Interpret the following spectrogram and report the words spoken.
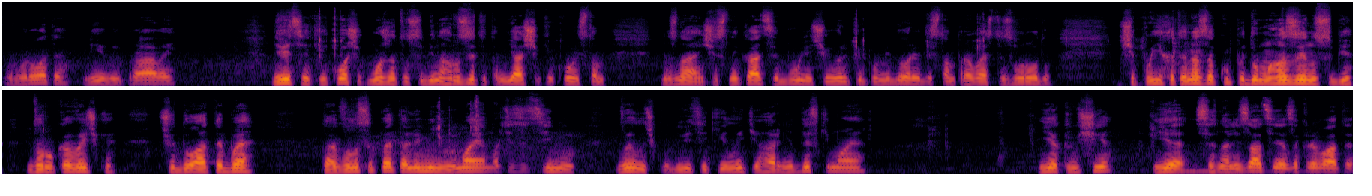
Повороти, лівий, правий. Дивіться, який кошик, можна тут собі нагрузити, там ящик якогось там, не знаю, чесника, цибулі, чи огірки, помідори, десь там привезти з городу. Чи поїхати на закупи до магазину собі, до рукавички, чи до АТБ. Так, велосипед алюмінієвий, має амортизаційну вилучку. Дивіться, які литі гарні диски має. Є ключі, є сигналізація закривати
